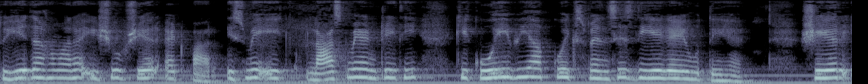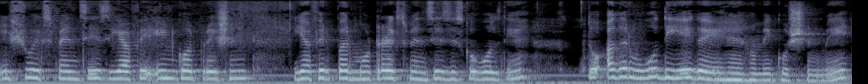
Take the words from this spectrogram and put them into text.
तो ये था हमारा इशू शेयर एट पार इसमें एक लास्ट में एंट्री थी कि कोई भी आपको एक्सपेंसेस दिए गए होते हैं शेयर इशू एक्सपेंसेस या फिर इनकॉर्पोरेशन या फिर पर मोटर एक्सपेंसेस जिसको बोलते हैं तो अगर वो दिए गए हैं हमें क्वेश्चन में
